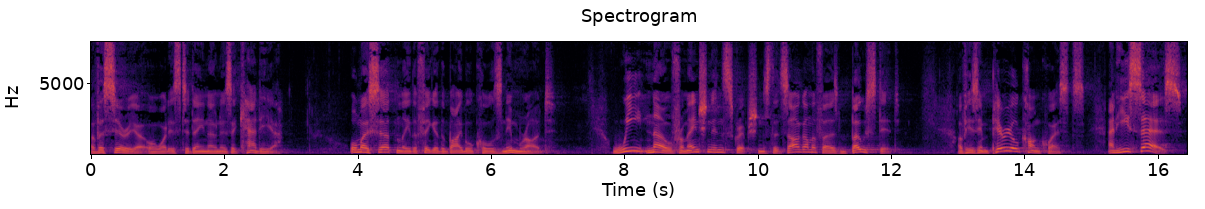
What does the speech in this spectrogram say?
of Assyria, or what is today known as Akkadian, almost certainly the figure the Bible calls Nimrod. We know from ancient inscriptions that Sargon I boasted of his imperial conquests, and he says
